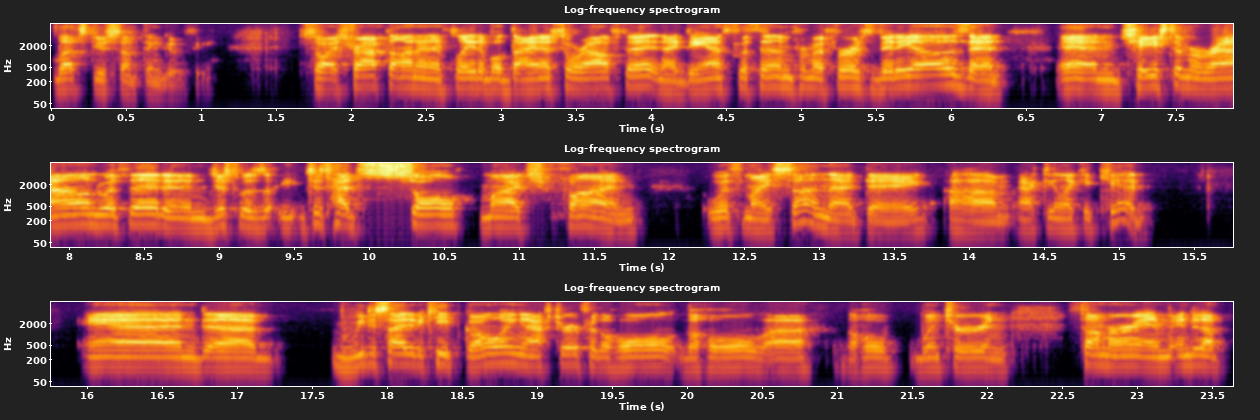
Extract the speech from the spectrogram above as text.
Let's do something goofy. So I strapped on an inflatable dinosaur outfit and I danced with him for my first videos and and chased him around with it and just was just had so much fun with my son that day, um, acting like a kid, and uh, we decided to keep going after it for the whole the whole uh, the whole winter and summer, and ended up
